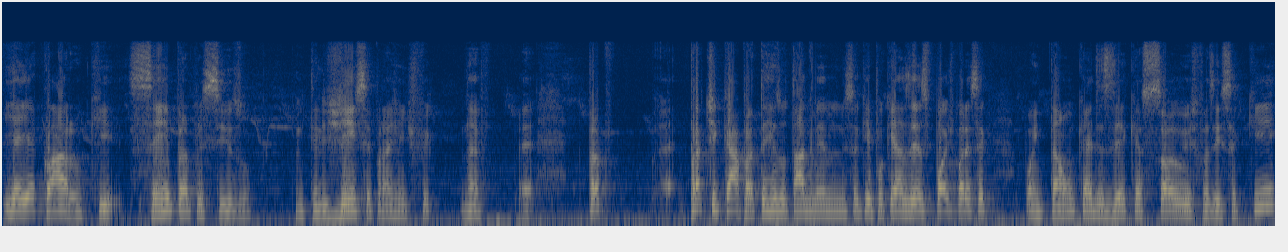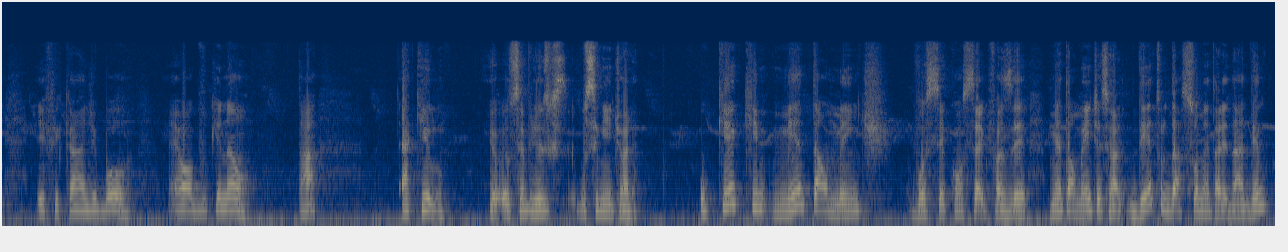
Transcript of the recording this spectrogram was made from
E aí é claro que sempre é preciso inteligência para a gente né, é, pra, é, praticar, para ter resultado mesmo nisso aqui, porque às vezes pode parecer que, pô, então quer dizer que é só eu fazer isso aqui e ficar de boa. É óbvio que não, tá? É aquilo. Eu, eu sempre digo o seguinte, olha, o que que mentalmente você consegue fazer, mentalmente assim, olha, dentro da sua mentalidade, dentro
